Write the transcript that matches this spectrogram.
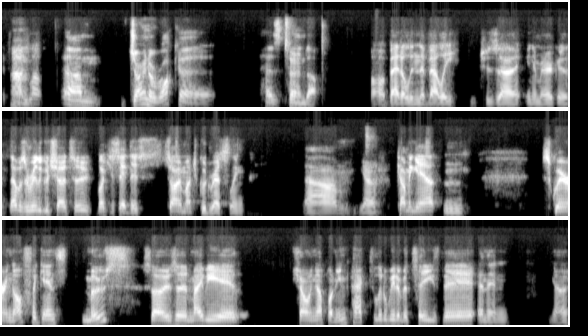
It's much Um, love. Um, Jonah Rocker has turned up. Oh, Battle in the Valley, which is uh, in America. That was a really good show too. Like you said, there's so much good wrestling. Um, you know, coming out and squaring off against Moose. So is maybe uh, showing up on Impact? A little bit of a tease there, and then you know,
